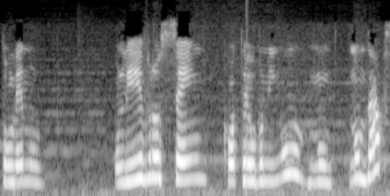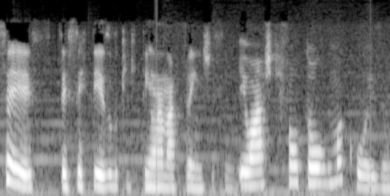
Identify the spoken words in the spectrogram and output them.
tô lendo um livro sem conteúdo nenhum. Não, não dá pra você ter certeza do que, que tem lá na frente, assim. Eu acho que faltou alguma coisa.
